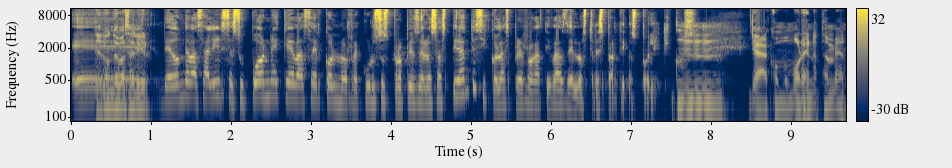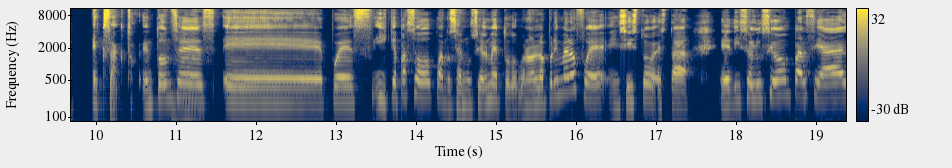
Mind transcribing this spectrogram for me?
¿De dónde va a salir? Eh, ¿De dónde va a salir? Se supone que va a ser con los recursos propios de los aspirantes y con las prerrogativas de los tres partidos políticos. Mm, ya, como Morena también. Exacto. Entonces, eh, pues, ¿y qué pasó cuando se anunció el método? Bueno, lo primero fue, insisto, esta eh, disolución parcial,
